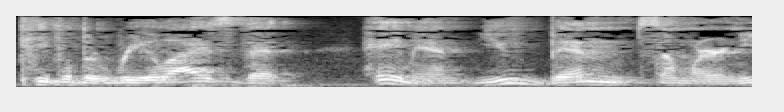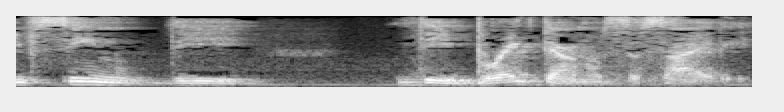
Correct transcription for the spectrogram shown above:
people to realize that, hey, man, you've been somewhere and you've seen the the breakdown of society.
